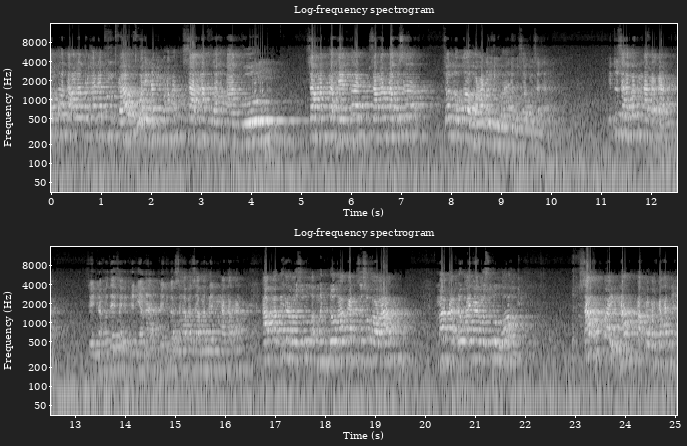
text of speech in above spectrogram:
Allah taala terhadap engkau wahai Nabi Muhammad sangatlah agung sangatlah hebat sangatlah besar. Sallallahu alaihi wa alihi wasallam itu sahabat mengatakan Sayyidina Hudzaifah bin Yaman dan juga sahabat-sahabat lain mengatakan apabila Rasulullah mendoakan seseorang maka doanya Rasulullah sampai nampak keberkahannya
